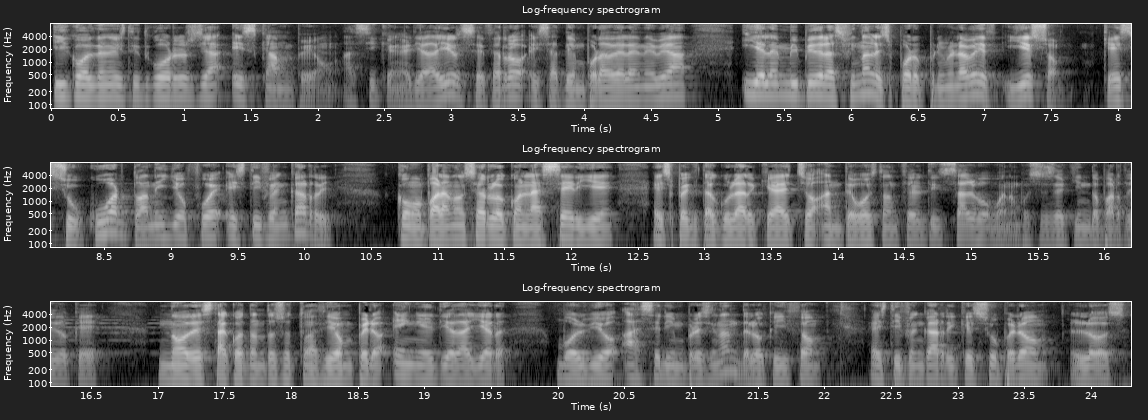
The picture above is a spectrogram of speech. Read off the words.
Y Golden State Warriors ya es campeón. Así que en el día de ayer se cerró esa temporada de la NBA y el MVP de las finales por primera vez. Y eso que su cuarto anillo, fue Stephen Curry. Como para no serlo con la serie espectacular que ha hecho ante Boston Celtics, salvo, bueno, pues ese quinto partido que no destacó tanto su actuación, pero en el día de ayer volvió a ser impresionante lo que hizo Stephen Curry, que superó los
